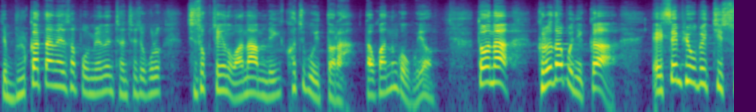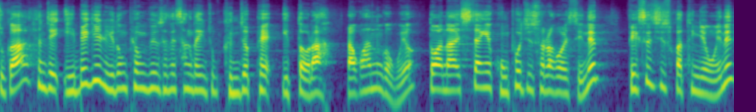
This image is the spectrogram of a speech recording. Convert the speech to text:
물가 단에서 보면은 전체적으로 지속적인 완화 압력이 커지고 있더라라고 하는 거고요. 또 하나 그러다 보니까 S&P 500 지수가 현재 200일 이동 평균선에 상당히 좀 근접해 있더라라고 하는 거고요. 또 하나 시장의 공포 지수라고 할 수 있는 빅스 지수 같은 경우에는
